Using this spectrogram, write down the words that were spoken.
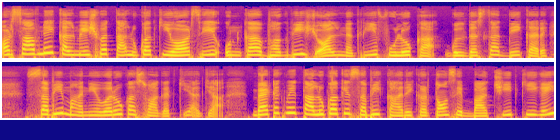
और सामने कलमेश्वर तालुका की ओर से उनका भगवी शॉल नगरीय फूलों का गुलदस्ता देकर सभी मान्यवरों का स्वागत किया गया। बैठक में तालुका के सभी कार्यकर्ताओं से बातचीत की गई।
